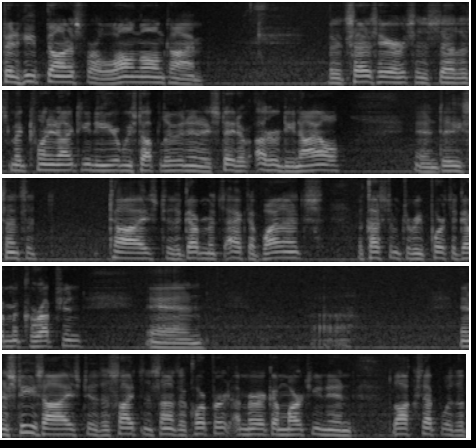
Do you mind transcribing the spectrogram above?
been heaped on us for a long, long time. But it says here, it says, uh, let's make 2019 the year we stop living in a state of utter denial and desensitized to the government's act of violence, accustomed to report the government corruption, and anesthetized to the sights and sounds of corporate America marching in lockstep with the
